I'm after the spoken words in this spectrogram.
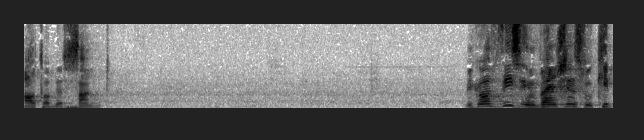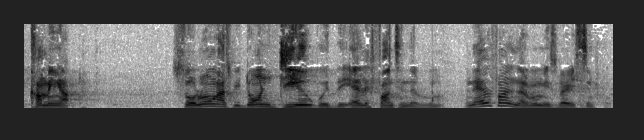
out of the sand. Because these inventions will keep coming up so long as we don't deal with the elephant in the room. And the elephant in the room is very simple.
